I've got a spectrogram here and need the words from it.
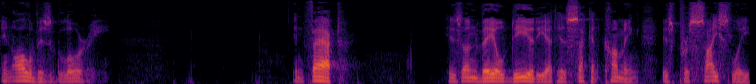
in all of his glory. In fact, his unveiled deity at his second coming is precisely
